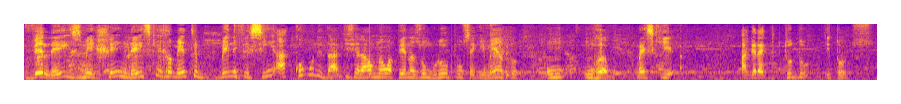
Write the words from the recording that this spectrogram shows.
ver leis, mexer em leis que realmente beneficiem a comunidade geral, não apenas um grupo, um segmento, um, um ramo, mas que agregue tudo e todos.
